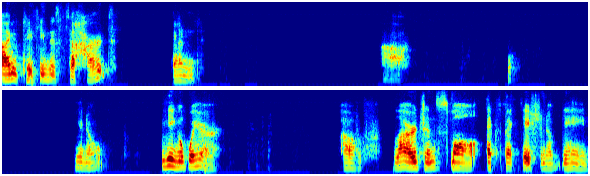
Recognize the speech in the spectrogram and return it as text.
I'm taking this to heart and uh, you know, being aware of large and small expectation of gain.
